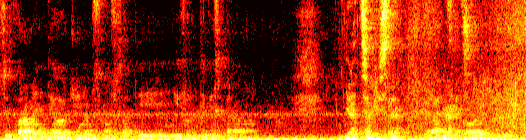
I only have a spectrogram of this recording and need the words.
sicuramente oggi non sono stati i frutti che speravamo. Grazie mister. Grazie a voi.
